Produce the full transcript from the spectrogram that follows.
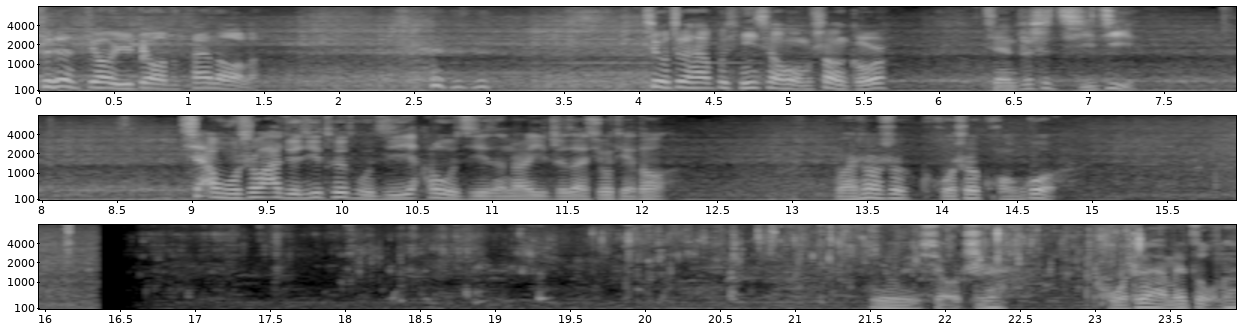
这钓鱼钓的太闹了。就这还不影响我们上钩，简直是奇迹！下午是挖掘机、推土机、压路机在那儿一直在修铁道，晚上是火车狂过。又一小只，火车还没走呢，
